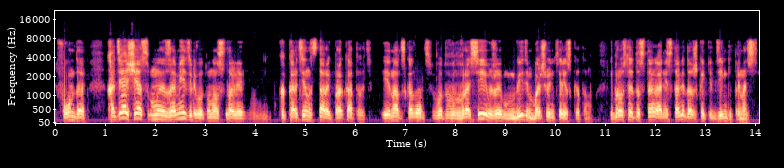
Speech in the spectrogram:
фонда. Хотя сейчас мы заметили, вот у нас стали картины старые прокатывать. И надо сказать, вот в России уже видим большой интерес к этому. И просто это стали, они стали даже какие-то деньги приносить.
